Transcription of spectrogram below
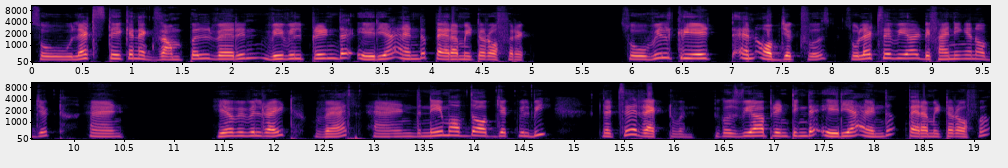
So let's take an example wherein we will print the area and the parameter of a rectangle. So we'll create an object first. So let's say we are defining an object and here we will write var and the name of the object will be let's say rect1 because we are printing the area and the parameter of a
